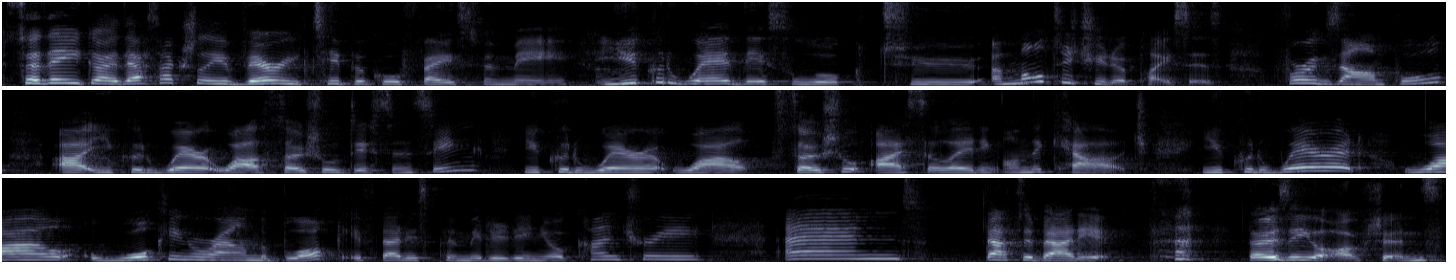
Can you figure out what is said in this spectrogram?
So there you go, that's actually a very typical face for me. You could wear this look to a multitude of places. For example, uh, you could wear it while social distancing, you could wear it while social isolating on the couch, you could wear it while walking around the block if that is permitted in your country, and that's about it. Those are your options.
